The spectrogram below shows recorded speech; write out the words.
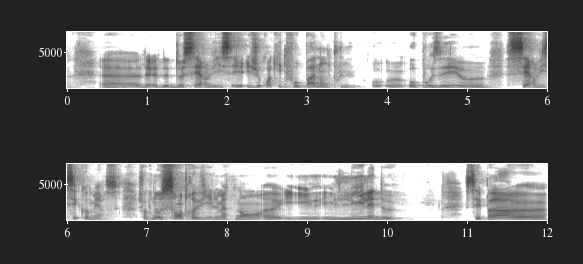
euh, de, services. Et, je crois qu'il ne faut pas non plus euh, opposer service et commerce. Je crois que nos centres-villes, maintenant, ils, lient les deux. C'est pas,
